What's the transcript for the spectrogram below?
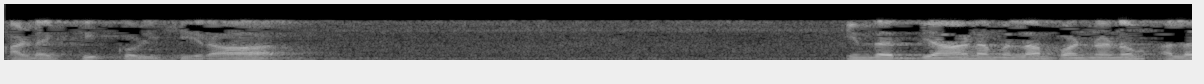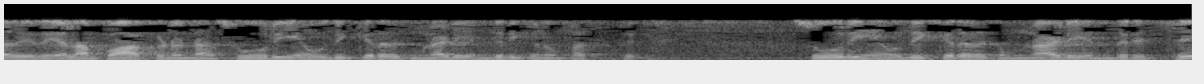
அடக்கிக் கொள்கிறார். இந்த தியானம் எல்லாம் பண்ணணும் அல்லது இதையெல்லாம் பார்க்கணும்னா சூரியன் உதிக்கிறதுக்கு முன்னாடி எந்திரிக்கணும் ஃபர்ஸ்ட் சூரியன் உதிக்கிறதுக்கு முன்னாடி எந்திரிச்சு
